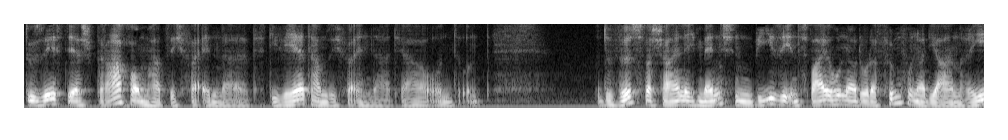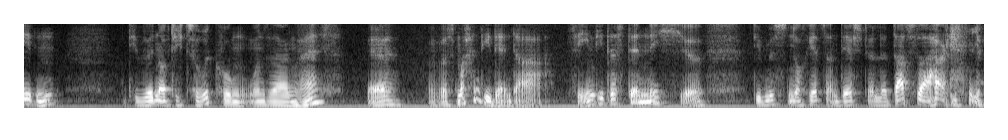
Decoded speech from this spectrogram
du siehst, der Sprachraum hat sich verändert, die Werte haben sich verändert, ja, und, und du wirst wahrscheinlich Menschen, wie sie in 200 oder 500 Jahren reden, die würden auf dich zurückgucken und sagen, was? Ja, was machen die denn da? Sehen die das denn nicht? Äh, die müssten doch jetzt an der Stelle das sagen.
